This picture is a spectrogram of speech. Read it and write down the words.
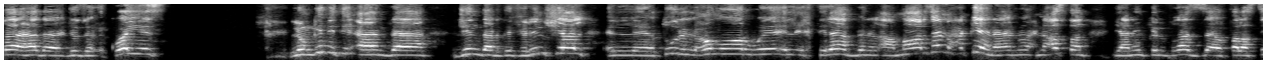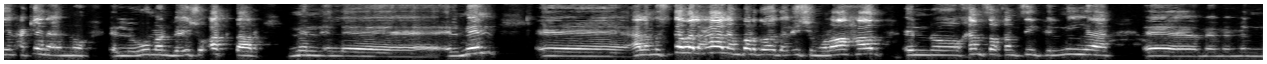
فهذا جزء كويس. Longevity and جندر ديفرنشال طول العمر والاختلاف بين الأعمار. زي ما حكينا إنه إحنا أصلا يعني يمكن في غزة فلسطين حكينا إنه الومن بيعيشوا أكثر من المن. على مستوى العالم برضه هذا الشيء ملاحظ إنه 55% من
